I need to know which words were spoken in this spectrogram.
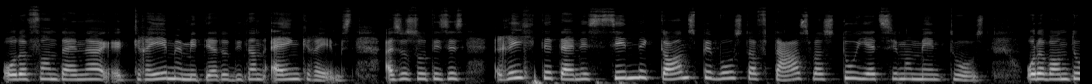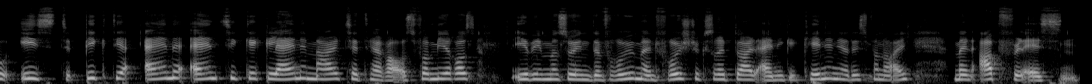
oder von deiner Creme, mit der du die dann eincremst. Also so dieses, richte deine Sinne ganz bewusst auf das, was du jetzt im Moment tust. Oder wenn du isst, pick dir eine einzige kleine Mahlzeit heraus. Von mir aus ich habe immer so in der Früh mein Frühstücksritual, einige kennen ja das von euch, mein Apfelessen.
